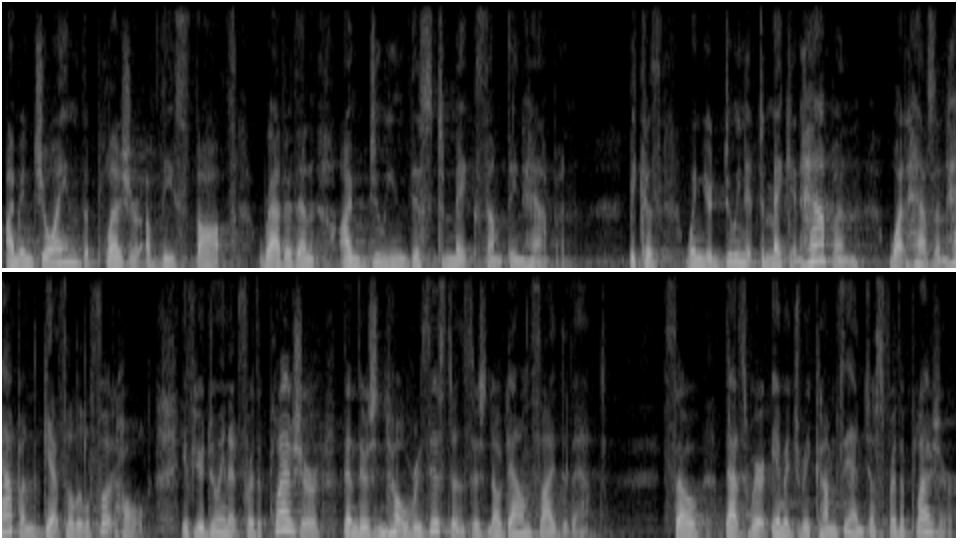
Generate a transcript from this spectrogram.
I'm enjoying the pleasure of these thoughts rather than I'm doing this to make something happen. Because when you're doing it to make it happen, what hasn't happened gets a little foothold. If you're doing it for the pleasure, then there's no resistance. There's no downside to that. So that's where imagery comes in, just for the pleasure.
